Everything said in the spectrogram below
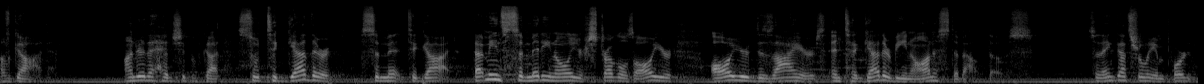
of God. Under the headship of God. So together, submit to God. That means submitting all your struggles, all your, all your desires, and together being honest about those. So I think that's really important.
